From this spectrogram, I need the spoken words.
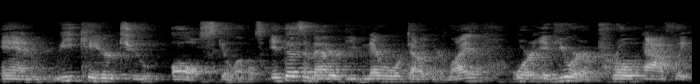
And we cater to all skill levels. It doesn't matter if you've never worked out in your life or if you are a pro athlete.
